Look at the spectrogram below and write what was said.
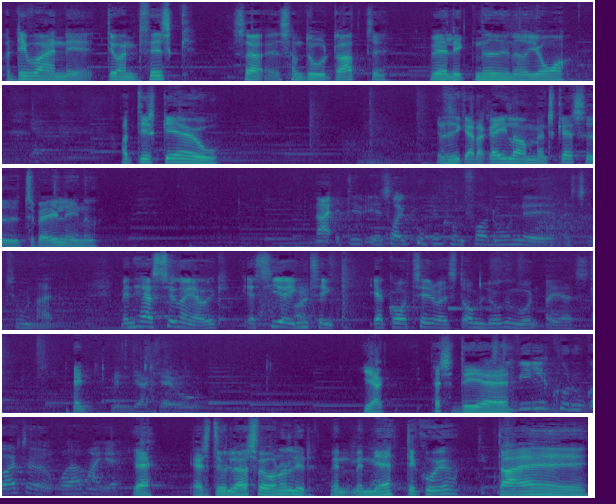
Og det var en, øh, det var en fisk, så, som du dræbte ved at lægge ned i noget jord. Og det sker jo... Jeg ved ikke, er der regler om, man skal sidde tilbagelænet? Nej, det, jeg tror ikke, publikum får nogen øh, restriktioner, nej. Men her synger jeg jo ikke. Jeg siger nej. ingenting. Jeg går til, og jeg står med lukket mund, og jeg men, men jeg kan jo... Jeg, altså det er... Hvis du ville, kunne du godt øh, røre mig, ja. Ja, altså det ville også være underligt. Men, men ja, det kunne jeg. Det kunne der er... Øh,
